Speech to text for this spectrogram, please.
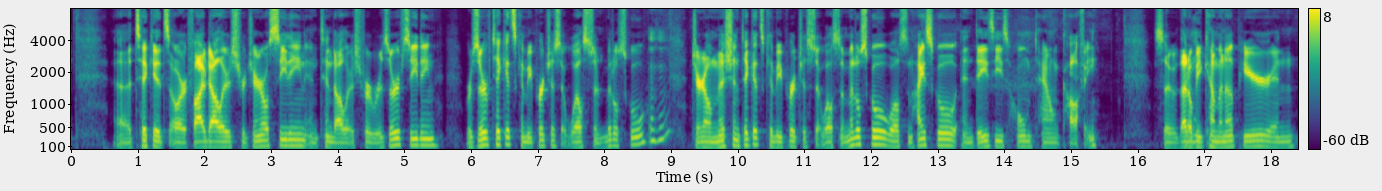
Uh, tickets are $5 for general seating and $10 for reserve seating. Reserve tickets can be purchased at Wellston Middle School. General admission tickets can be purchased at Wellston Middle School, Wellston High School, and Daisy's Hometown Coffee. So that'll be coming up here in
